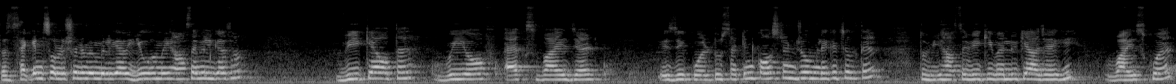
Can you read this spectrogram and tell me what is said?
तो सेकेंड सोल्यूशन हमें मिल गया यू हमें यहाँ से मिल गया था। वी क्या होता है? V of x y z is equal to second constant जो हम लेके चलते हैं तो यहाँ से वी की वैल्यू क्या आ जाएगी? Y square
